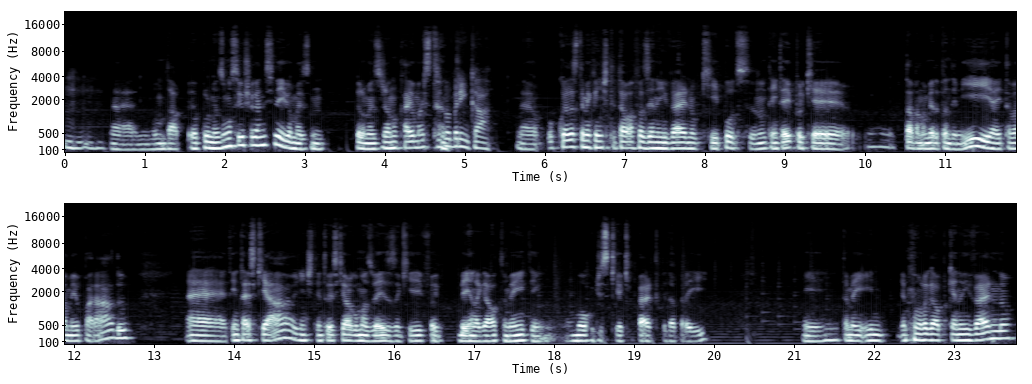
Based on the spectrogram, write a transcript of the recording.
Uhum. uhum. É, não dá, eu pelo menos não consigo chegar nesse nível, mas pelo menos já não caio mais tanto. Pra brincar. É, coisas também que a gente tentava fazer no inverno que, putz, eu não tentei porque tava no meio da pandemia e tava meio parado. É, tentar esquiar, a gente tentou esquiar algumas vezes aqui, foi bem legal também. Tem um morro de esqui aqui perto que dá para ir. E também e é muito legal porque no inverno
